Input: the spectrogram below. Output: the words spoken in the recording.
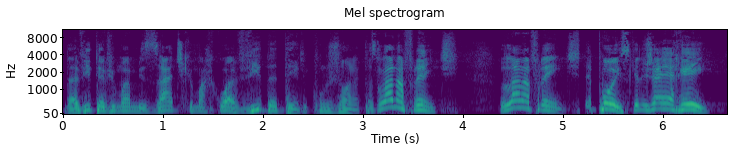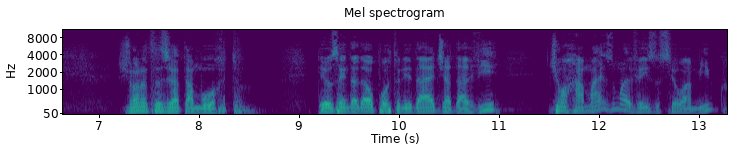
Davi teve uma amizade que marcou a vida dele com Jonatas. Lá na frente, lá na frente, depois que ele já é rei, Jonatas já está morto. Deus ainda dá a oportunidade a Davi de honrar mais uma vez o seu amigo,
